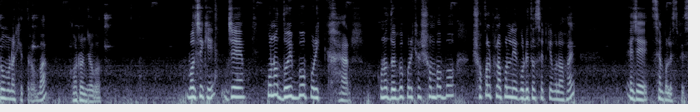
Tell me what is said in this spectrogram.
নমুনা ক্ষেত্র বা ঘটন জগৎ। বলছি কি, যে কোনো দৈব পরীক্ষার কোনো দৈব পরীক্ষার সম্ভাব্য সকল ফলাফল নিয়ে গঠিত সেটকে বলা হয় এই যে স্যাম্পল স্পেস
